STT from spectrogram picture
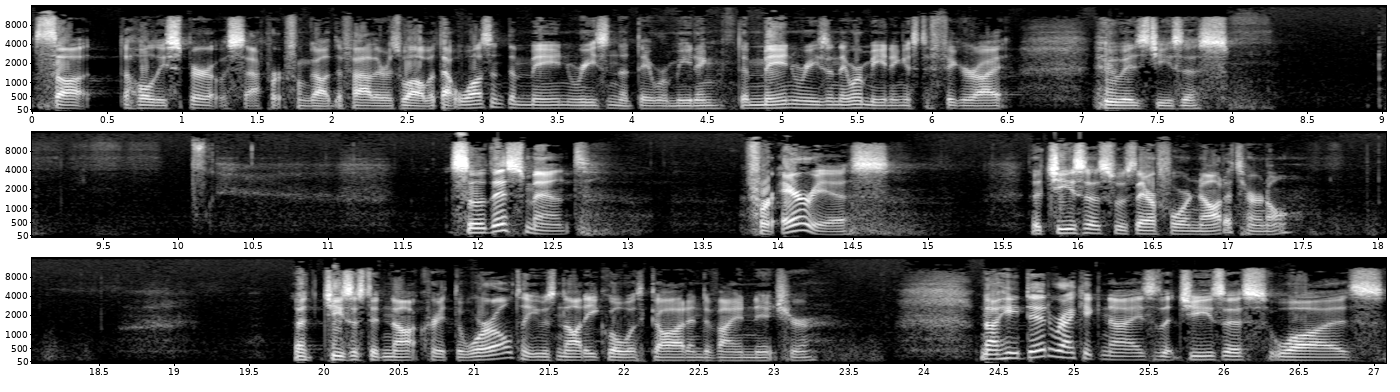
thought the Holy Spirit was separate from God the Father as well. But that wasn't the main reason that they were meeting. The main reason they were meeting is to figure out who is Jesus. So this meant for Arius that Jesus was therefore not eternal, that Jesus did not create the world, he was not equal with God in divine nature. Now, he did recognize that Jesus was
